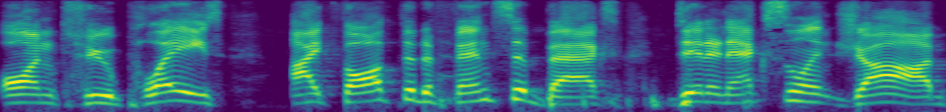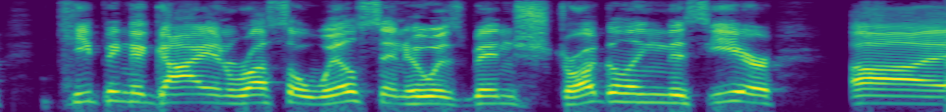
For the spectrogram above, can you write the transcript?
on two plays. I thought the defensive backs did an excellent job keeping a guy in Russell Wilson who has been struggling this year, uh,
